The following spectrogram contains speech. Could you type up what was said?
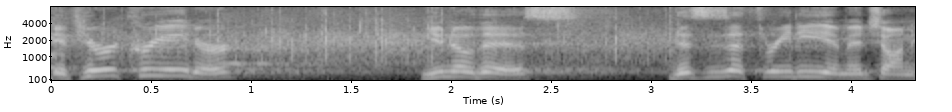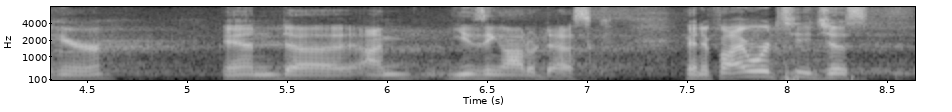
If you're a creator, you know this. This is a 3D image on here, and uh, I'm using Autodesk. And if I were to just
